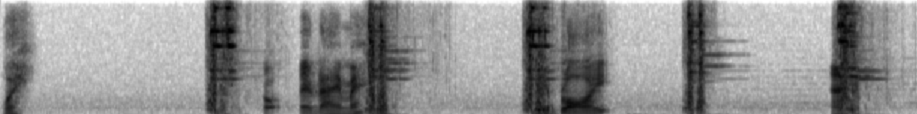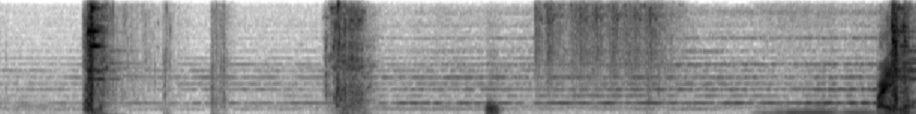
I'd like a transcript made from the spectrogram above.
เฮ้ยโดดไปได้ไหม เรียบร้อยนะโอ้ไปต่อ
